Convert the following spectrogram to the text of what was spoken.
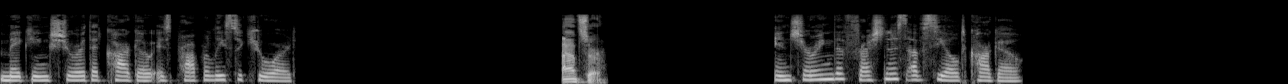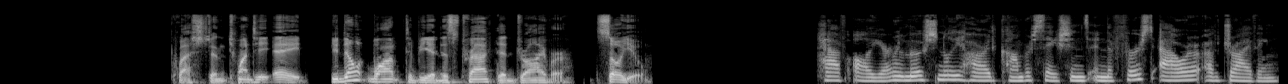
making sure that cargo is properly secured. Answer. Ensuring the freshness of sealed cargo. Question 28. You don't want to be a distracted driver, so you have all your emotionally hard conversations in the first hour of driving.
